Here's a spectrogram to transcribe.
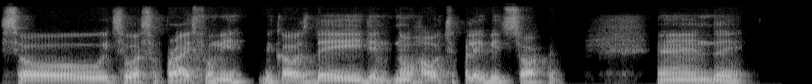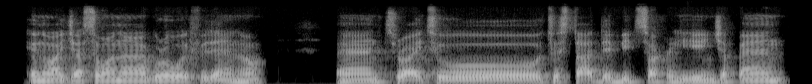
So it was a surprise for me because they didn't know how to play beach soccer, and uh, you know I just wanna grow with them, you know, and try to to start the beach soccer here in Japan.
